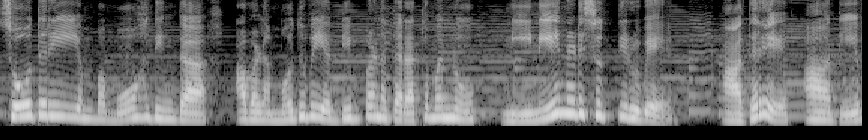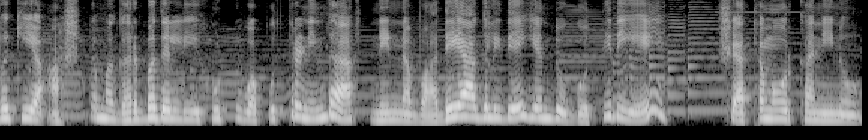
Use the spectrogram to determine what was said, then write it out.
ಸೋದರಿ ಎಂಬ ಮೋಹದಿಂದ ಅವಳ ಮದುವೆಯ ದಿಬ್ಬಣದ ರಥವನ್ನು ನೀನೇ ನಡೆಸುತ್ತಿರುವೆ. ಆದರೆ ಆ ದೇವಕಿಯ ಅಷ್ಟಮ ಗರ್ಭದಲ್ಲಿ ಹುಟ್ಟುವ ಪುತ್ರನಿಂದ ನಿನ್ನ ವಧೆಯಾಗಲಿದೆ ಎಂದು ಗೊತ್ತಿದೆಯೇ? ಶತಮೂರ್ಖ ನೀನು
